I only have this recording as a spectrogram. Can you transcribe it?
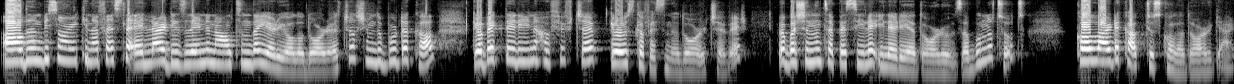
Aldığın bir sonraki nefesle eller dizlerinin altında yarı yola doğru açıl. Şimdi burada kal. Göbek deliğini hafifçe göğüs kafesine doğru çevir ve başının tepesiyle ileriye doğru uza. Bunu tut. Kollarda kaktüs kola doğru gel.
